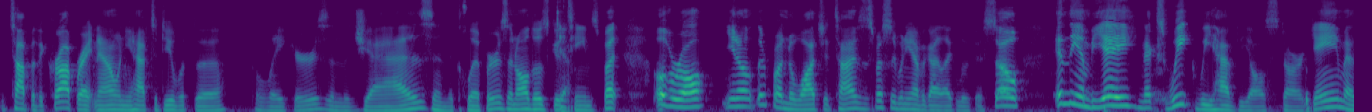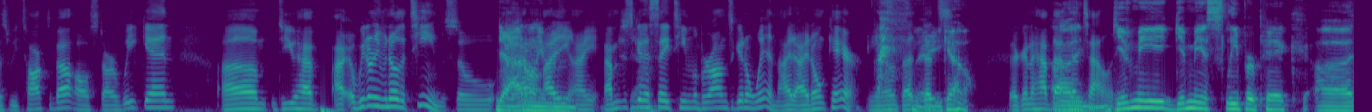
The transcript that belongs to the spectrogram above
the top of the crop right now when you have to deal with the the Lakers and the Jazz and the Clippers and all those good Yeah. teams. But overall, you know, they're fun to watch at times, especially when you have a guy like Lucas. So in the NBA next week we have the All Star game as we talked about All Star Weekend. Um, do you have? I, we don't even know the teams, so Yeah, I don't even- I, I, I'm just yeah. gonna say Team LeBron's gonna win. I, I don't care. You know that, there that's you go. They're gonna have that Uh, mentality. Give me give me a sleeper pick. Uh,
